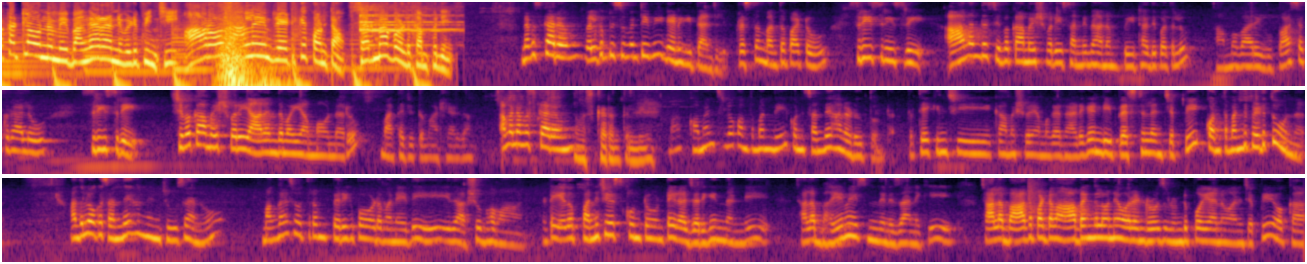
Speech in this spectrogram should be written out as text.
తాకట్లో ఉన్న మీ బంగారాన్ని విడిపించి ఆ రోజు ఆన్లైన్ రేటుకి కొంటాం. Sharma gold company. నమస్కారం. Welcome to Suman TV. నేను గీతాంజలి. ప్రస్తుతం మనతో పాటు శ్రీ శ్రీ శ్రీ ఆనంద శివకామేశ్వరి సన్నిధానం పీఠాధిపతులు అమ్మవారి ఉపాసకురాలు శ్రీ శ్రీ శివకామేశ్వరి ఆనందమయ్య అమ్మ ఉన్నారు. మాతాజీతో మాట్లాడదాం. అమ్మ నమస్కారం. నమస్కారం తల్లి. మా కామెంట్స్లో కొంతమంది కొన్ని సందేహాలు అడుగుతుంటారు. ప్రత్యేకించి కామేశ్వరి అమ్మగారిని అడగండి ప్రశ్నలు అని చెప్పి కొంతమంది పెడుతూ ఉన్నారు. అందులో ఒక సందేహం నేను చూశాను. మంగళసూత్రం పెరిగిపోవడం అనేది ఇది అశుభమా అని. అంటే ఏదో పని చేసుకుంటూ ఉంటే ఇలా జరిగిందండి. చాలా భయం వేసింది నిజానికి. చాలా బాధపడ్డాం. ఆ బెంగలోనే ఓ రెండు రోజులు ఉండిపోయాను అని చెప్పి ఒక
